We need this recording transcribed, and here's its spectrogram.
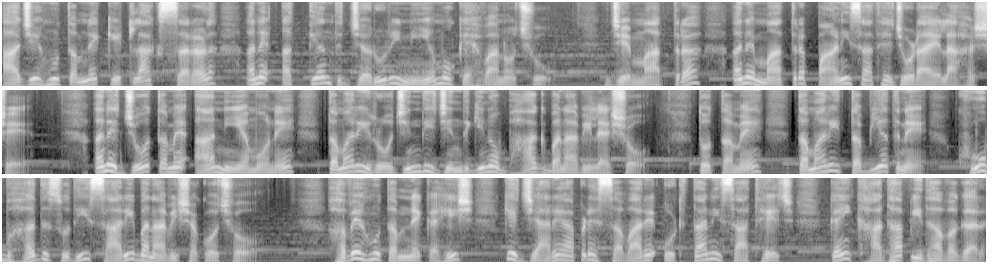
આજે હું તમને કેટલાક સરળ અને અત્યંત જરૂરી નિયમો કહેવાનો છું. જે માત્ર અને માત્ર પાણી સાથે જોડાયેલા હશે. અને જો તમે આ નિયમોને તમારી રોજિંદી જિંદગીનો ભાગ બનાવી લેશો, તો તમે તમારી તબિયતને ખૂબ હદ સુધી સારી બનાવી શકો છો. હવે હું તમને કહીશ કે જ્યારે આપણે સવારે ઉઠતાની સાથે જ કંઈ ખાધા પીધા વગર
